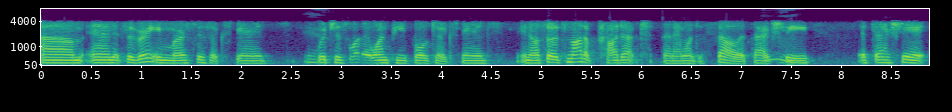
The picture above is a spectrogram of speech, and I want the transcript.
um, and it's a very immersive experience yeah. which is what I want people to experience. You know, so it's not a product that I want to sell. It's actually mm. it's actually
